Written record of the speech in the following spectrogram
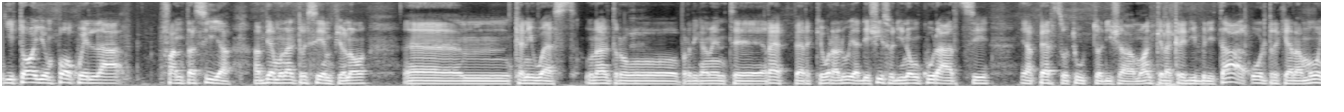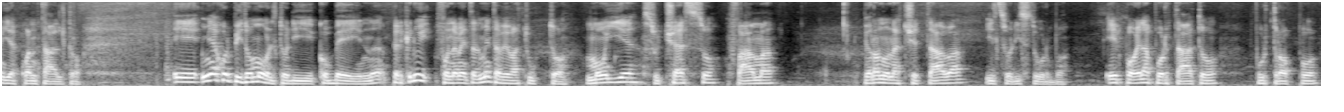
gli toglie un po' quella fantasia. Abbiamo un altro esempio, no? Ehm, Kanye West, un altro praticamente rapper che ora lui ha deciso di non curarsi e ha perso tutto, diciamo, anche la credibilità, oltre che alla moglie e quant'altro. E mi ha colpito molto di Cobain perché lui fondamentalmente aveva tutto: moglie, successo, fama, però non accettava il suo disturbo e poi l'ha portato purtroppo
